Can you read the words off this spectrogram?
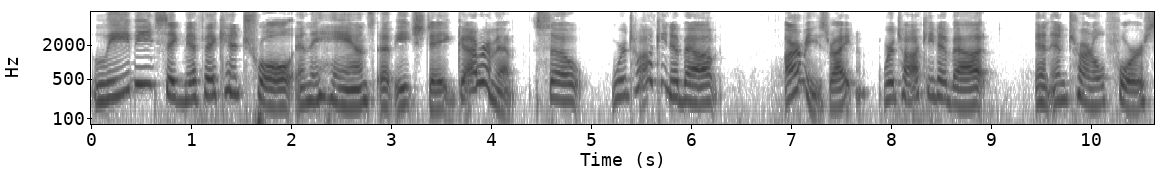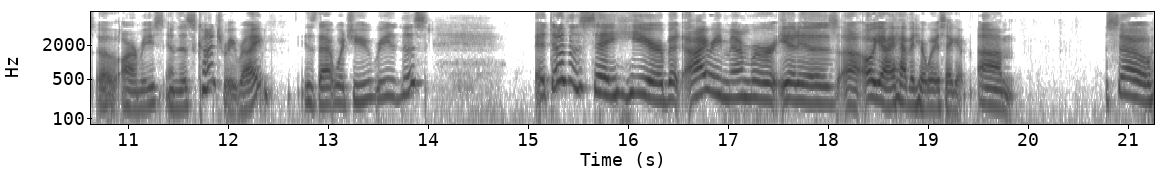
leaving significant control in the hands of each state government. So, we're talking about armies, right? We're talking about an internal force of armies in this country, right? Is that what you read this? It doesn't say here, but I remember it is. Uh, oh yeah, I have it here. Wait a second. Um, so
